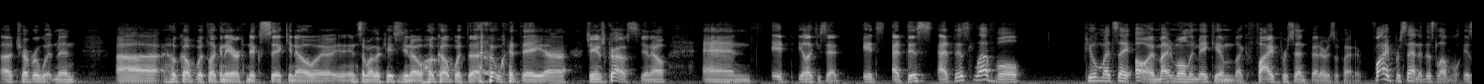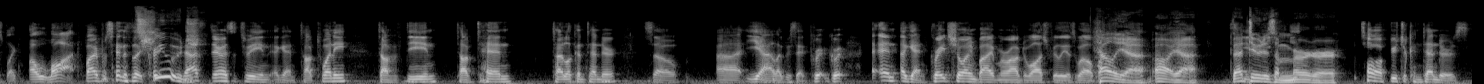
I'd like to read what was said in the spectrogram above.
a Trevor Wittman, uh, hook up with like an Eric Nicksick, you know, uh, in some other cases, you know, hook up with a with a uh, James Krause, you know, and it like you said, it's at this at this level people might say, oh, it might only make him like five percent better as a fighter. Five percent at this level is like a lot. Five percent is like huge. That's the difference between again top twenty, top fifteen, top ten, title contender. So. Uh, yeah, like we said, great, great, and again, great showing by Merab Dvalishvili as well. Hell yeah! Oh yeah, that dude is a murderer. Talk about future contenders.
